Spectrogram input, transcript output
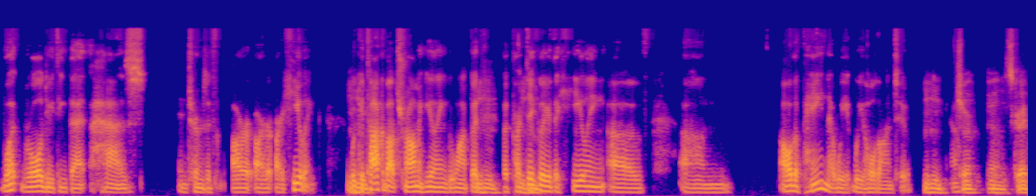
what role do you think that has in terms of our our, our healing mm-hmm. we could mm-hmm. talk about trauma healing if we want but mm-hmm. but mm-hmm. particularly mm-hmm. the healing of um, all the pain that we we hold on to mm-hmm. you know? sure yeah that's great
